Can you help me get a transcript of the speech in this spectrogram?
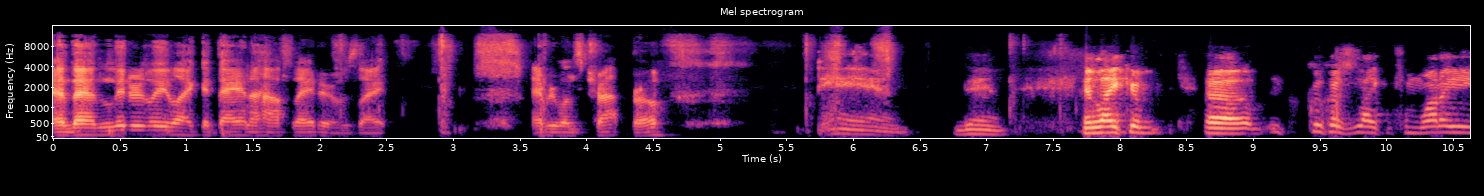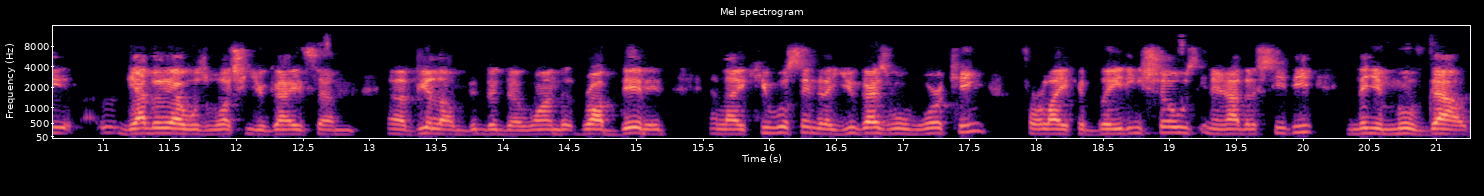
and then literally like a day and a half later, it was like, everyone's trapped, bro. Damn. Damn. And like um uh because like from what I the other day I was watching you guys um uh, vlog the, the, the one that Rob did it and like he was saying that you guys were working for like a blading shows in another city and then you moved out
